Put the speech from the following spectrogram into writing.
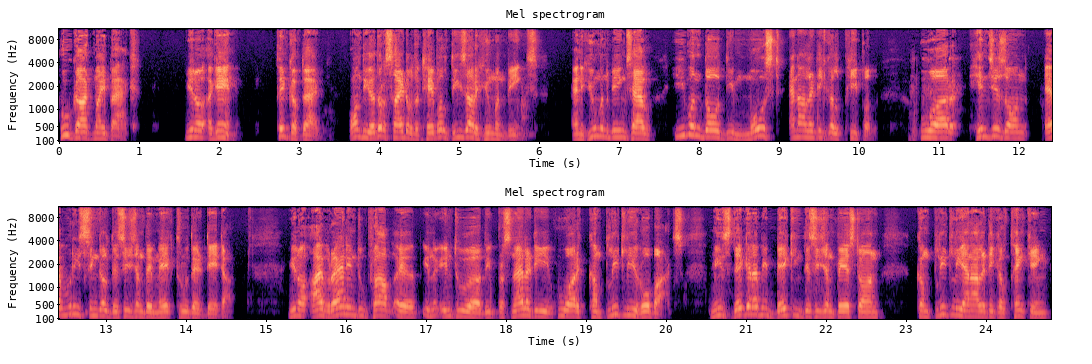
who got my back? You know again think of that. On the other side of the table these are human beings. And human beings have even though the most analytical people who are hinges on every single decision they make through their data you know i've ran into prob- uh, know, into uh, the personality who are completely robots. Means they're going to be making decision based on completely analytical thinking.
